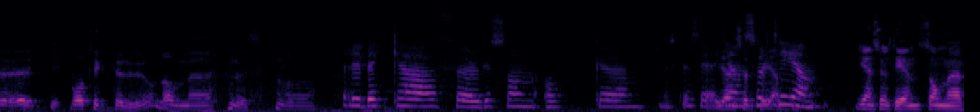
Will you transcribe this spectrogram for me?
Eh, vad tyckte du om dem, eh, Louise? Rebecca Ferguson och eh, nu ska vi se, Jens Jens Hultén. Hultén. Jens Hultén som eh,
